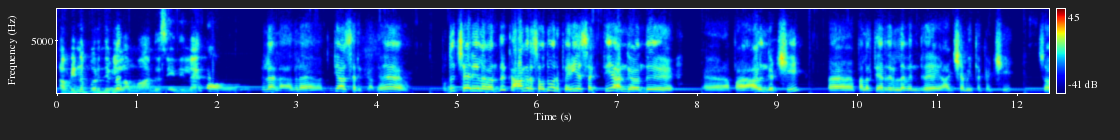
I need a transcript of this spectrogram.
அப்படின்னு புரிஞ்சுக்கலாமா அந்த செய்தியில? இல்ல இல்ல அதுல வித்தியாசம் இருக்காது புதுச்சேரியில வந்து காங்கிரஸ் வந்து ஒரு பெரிய சக்தி. அங்க வந்து அப்ப ஆளுங்கட்சி அஹ், பல தேர்தலில் வென்று ஆட்சி அமைத்த கட்சி. ஸோ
